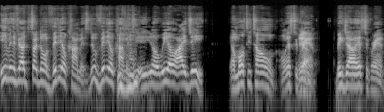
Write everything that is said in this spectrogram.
even if y'all start doing video comments, do video comments. Mhm. You, you know, we on IG, you know, multi-tone on Instagram, Bigg Jah on Instagram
